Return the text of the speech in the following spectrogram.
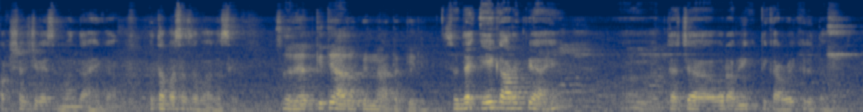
पक्षांशी काही संबंध आहे का? तो तपासाचा भाग असेल. सर यात किती आरोपींना अटक केली? सध्या एक आरोपी आहे. त्याच्यावर आम्ही ती कारवाई करीत आहोत.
